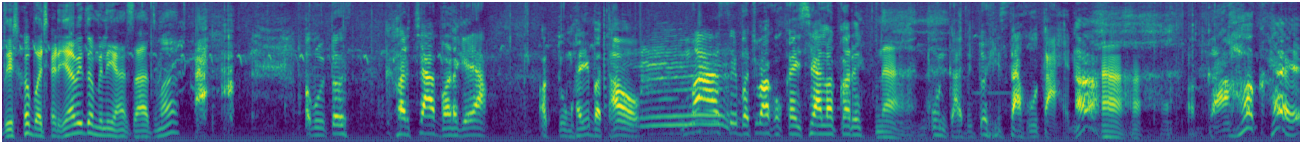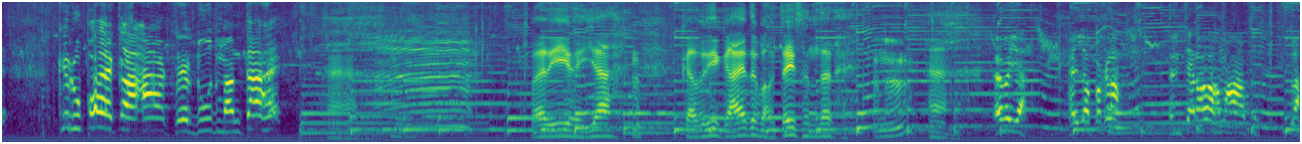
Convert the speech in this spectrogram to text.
दो ठो बछड़िया भी तो मिली हैं साथ में। अब तो खर्चा बढ़ गया। अब तुम ही बताओ माँ से बचवा को कैसे अलग करे? ना ना। उनका भी तो हिस्सा होता है ना? हाँ हाँ हाँ। अब ग्राहक है कि रुपए का आठ सेर दूध माँगता है। पर ये भैया कबरी गाय तो बहुत ही सुंदर है। हाँ। भैया लो पकड़ा। चलावा हम आप ला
